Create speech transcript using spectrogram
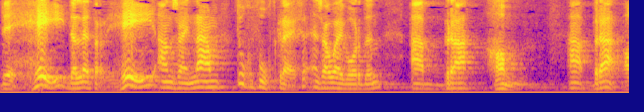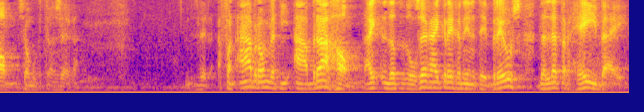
de he, de letter he, aan zijn naam toegevoegd krijgen. En zou hij worden Abraham. Abraham, zo moet ik het dan zeggen. Van Abraham werd hij Abraham. Hij, dat wil zeggen, hij kreeg er in het Hebreeuws de letter he bij.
